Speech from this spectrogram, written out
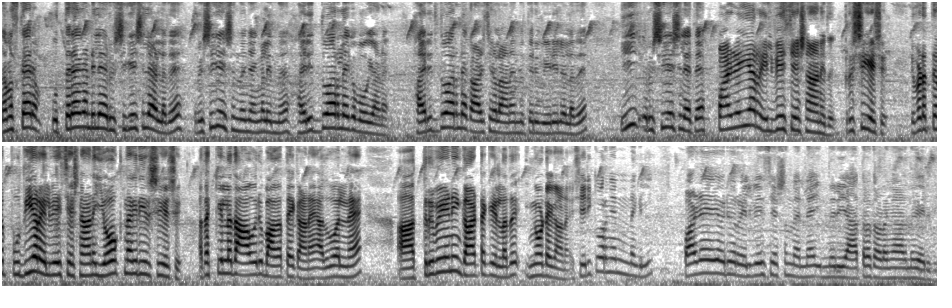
നമസ്കാരം. ഉത്തരാഖണ്ഡിലെ ഋഷികേശിലാണ് ഉള്ളത്. ഋഷികേശിൽ നിന്ന് ഞങ്ങൾ ഇന്ന് ഹരിദ്വാറിലേക്ക് പോവുകയാണ്. ഹരിദ്വാറിന്റെ കാഴ്ചകളാണ് ഇന്നത്തെ ഒരു വീഡിയോയിലുള്ളത് ഈ ഋഷികേശിലത്തെ പഴയ റെയിൽവേ സ്റ്റേഷനാണിത്. ഋഷികേശ് ഇവിടുത്തെ പുതിയ റെയിൽവേ സ്റ്റേഷനാണ് യോഗ് നഗരി ഋഷികേശ്. അതൊക്കെ ഉള്ളത് ആ ഒരു ഭാഗത്തേക്കാണ്. അതുപോലെ തന്നെ ത്രിവേണി ഘാട്ടൊക്കെ ഉള്ളത് ഇങ്ങോട്ടേക്കാണ്. ശരിക്കും പറഞ്ഞിട്ടുണ്ടെങ്കിൽ പഴയ ഒരു റെയിൽവേ സ്റ്റേഷൻ തന്നെ ഇന്നൊരു യാത്ര തുടങ്ങാമെന്ന് കരുതി.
